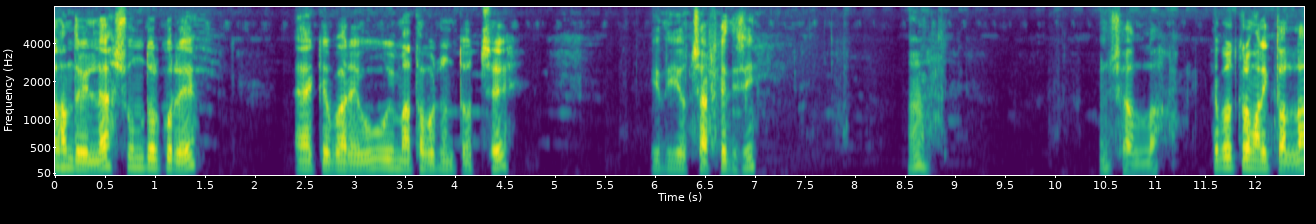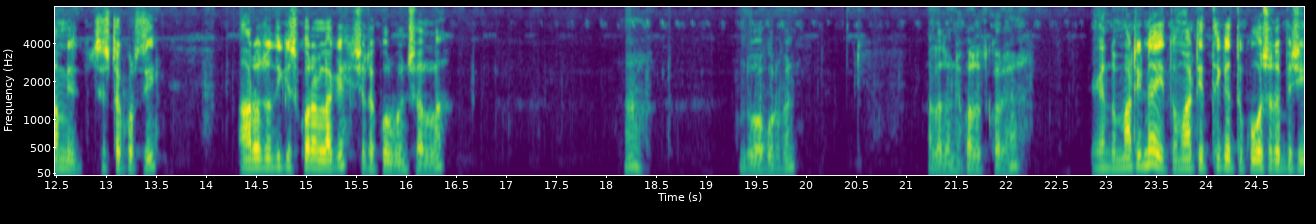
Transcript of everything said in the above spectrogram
আলহামদুলিল্লাহ, সুন্দর করে একেবারে ওই মাথা পর্যন্ত হচ্ছে। ই দিয়ে হচ্ছে আটকে দিছি। হ্যাঁ। ইনশাআল্লাহ। হেফাজত করা মালিক তো আল্লাহ, আমি চেষ্টা করছি। আরও যদি কিছু করার লাগে, সেটা করব ইনশাআল্লাহ। হ্যাঁ। দোয়া করবেন। আল্লাহ যেন হেফাজত করে হ্যাঁ। এখানে তো মাটি নেই, তো মাটির থেকে তো কুয়াশাটা বেশি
